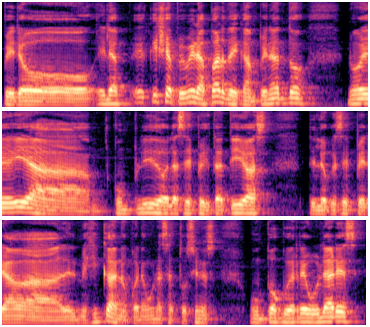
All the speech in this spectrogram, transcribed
pero en aquella primera parte del campeonato no había cumplido las expectativas de lo que se esperaba del mexicano, con algunas actuaciones un poco irregulares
